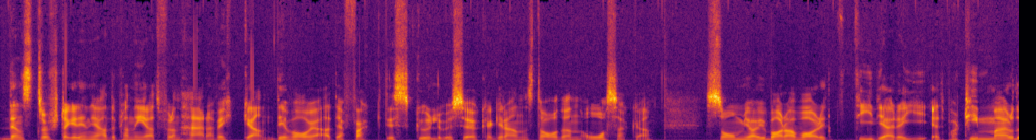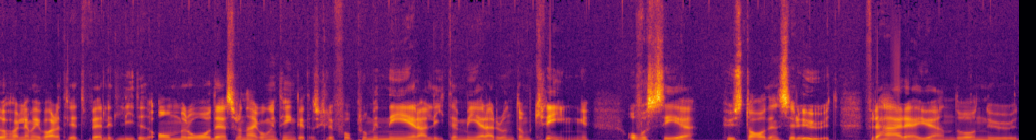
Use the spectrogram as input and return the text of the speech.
den största grejen jag hade planerat för den här veckan det var ju att jag faktiskt skulle besöka grannstaden Osaka som jag ju bara har varit tidigare i ett par timmar och då höll jag mig bara till ett väldigt litet område så den här gången tänkte jag att jag skulle få promenera lite mera runt omkring och få se hur staden ser ut. För det här är ju ändå nu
